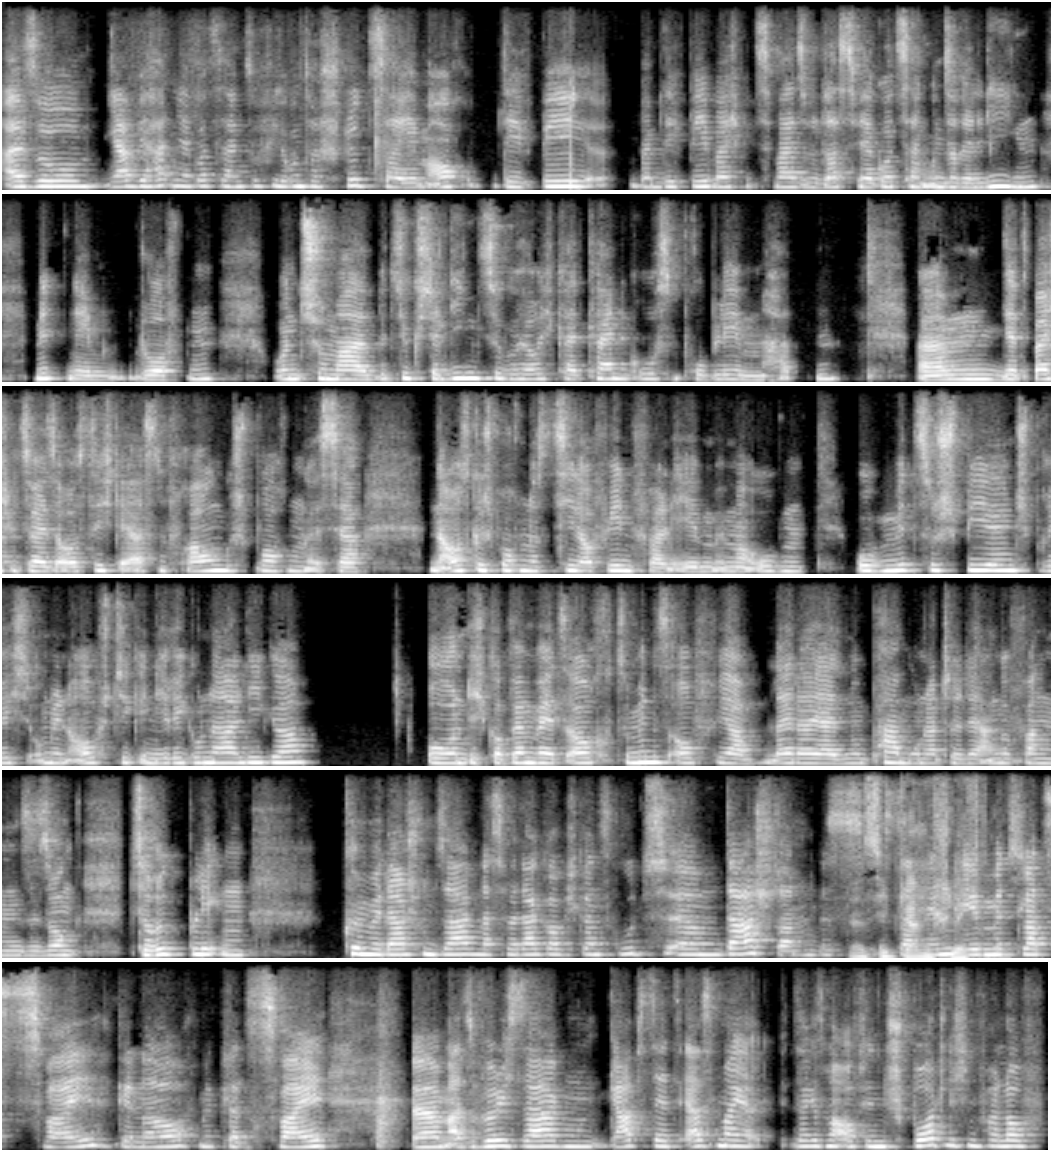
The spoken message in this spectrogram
also ja, wir hatten ja Gott sei Dank so viele Unterstützer, eben auch DFB, beim DFB beispielsweise, sodass wir Gott sei Dank unsere Ligen mitnehmen durften und schon mal bezüglich der Ligenzugehörigkeit keine großen Probleme hatten. Ähm, jetzt beispielsweise aus Sicht der ersten Frauen gesprochen, ist ja ein ausgesprochenes Ziel auf jeden Fall eben immer oben, oben mitzuspielen, sprich um den Aufstieg in die Regionalliga. Und ich glaube, wenn wir jetzt auch zumindest auf, ja, leider ja nur ein paar Monate der angefangenen Saison zurückblicken, können wir da schon sagen, dass wir da, glaube ich, ganz gut ähm, dastanden bis, bis dahin, eben mit Platz zwei, genau, mit Platz zwei. Ähm, also würde ich sagen, gab es da jetzt erstmal, ich sage jetzt mal, auf den sportlichen Verlauf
